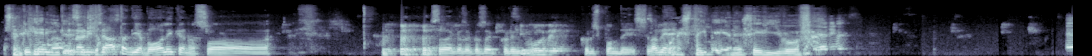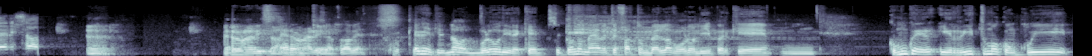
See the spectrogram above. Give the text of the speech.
ho sentito una, una, risata diabolica, non so, non so cosa, cosa corrispondesse. Va Simone, bene. stai bene, sei vivo. È risata. Eh. Era una risata. Era una okay. risata, va bene. Okay. Niente, no, volevo dire che secondo me avete fatto un bel lavoro lì perché mh, comunque il ritmo con cui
